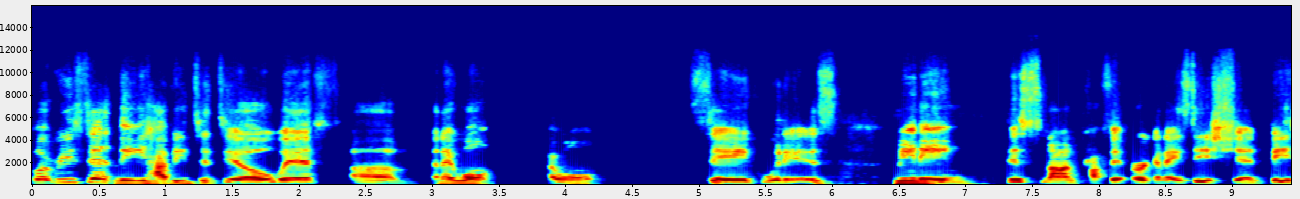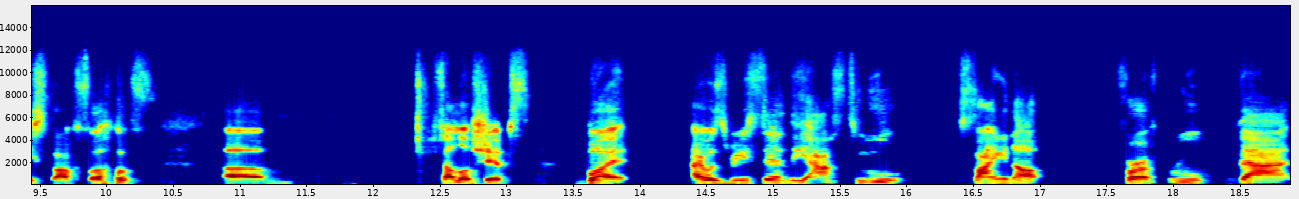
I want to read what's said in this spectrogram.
but recently having to deal with um, and I won't I won't say who it is, meaning this nonprofit organization based off of um, fellowships. But I was recently asked to sign up for a group that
